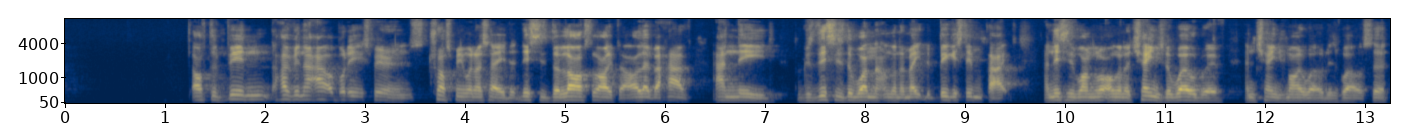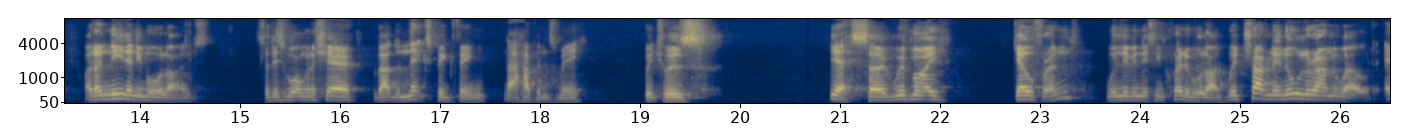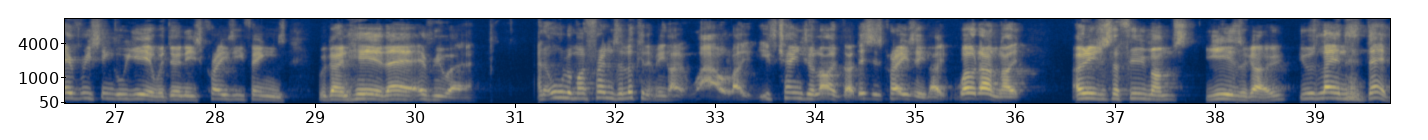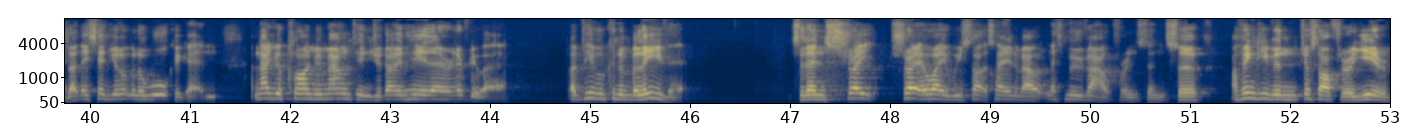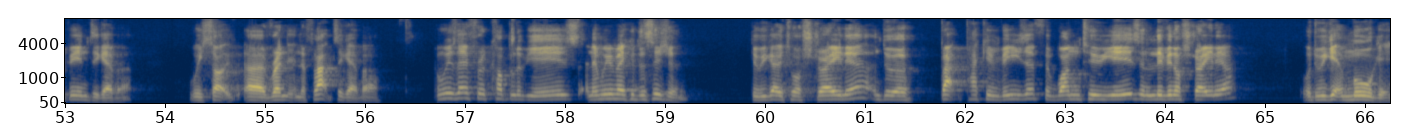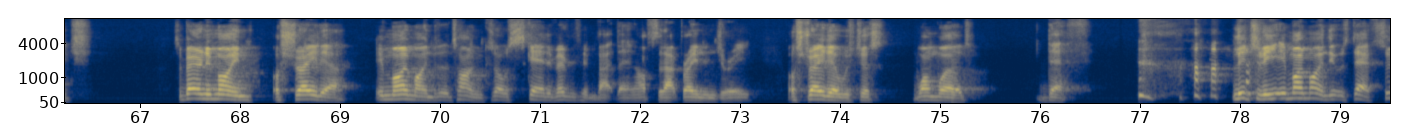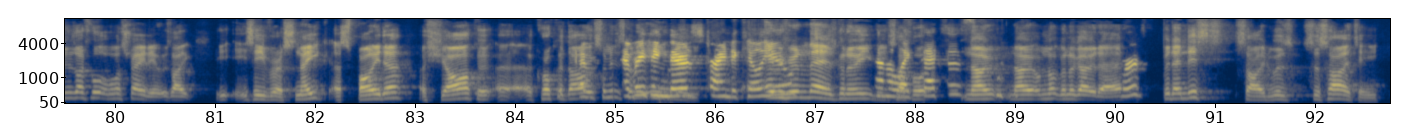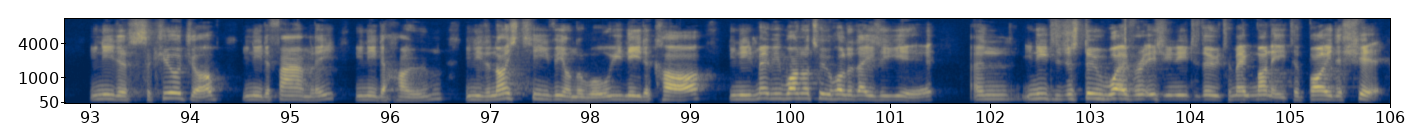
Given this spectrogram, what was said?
after being having that out of body experience, trust me when I say that this is the last life that I'll ever have and need because this is the one that I'm going to make the biggest impact, and this is one what I'm going to change the world with and change my world as well. So I don't need any more lives. So this is what I'm going to share about the next big thing that happened to me, which was, yes. so with my girlfriend, we're living this incredible life. We're traveling all around the world. Every single year, we're doing these crazy things. We're going here, there, everywhere. And all of my friends are looking at me like, wow, like you've changed your life. Like, this is crazy. Like, well done. Like, only just a few months, years ago, you was laying there dead. Like they said, you're not going to walk again. And now you're climbing mountains. You're going here, there, and everywhere. Like people couldn't believe it. So then straight straight away we start saying about let's move out, for instance. So I think even just after a year of being together, we started uh, renting a flat together. And we was there for a couple of years, and then we make a decision. Do we go to Australia and do a backpacking visa for one, two years and live in Australia? Or do we get a mortgage? So bearing in mind, Australia, in my mind at the time, because I was scared of everything back then after that brain injury, Australia was just one word, death. Literally, in my mind, it was death. As soon as I thought of Australia, it was like it's either a snake, a spider, a shark, a, a, a crocodile. Everything there's trying to kill you. Everything there is going to eat Kind me. of So like thought, Texas. No, no, I'm not going to go there. But then this side was society. You need a secure job. You need a family. You need a home. You need a nice TV on the wall. You need a car. You need maybe one or two holidays a year. And you need to just do whatever it is you need to do to make money to buy the shit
